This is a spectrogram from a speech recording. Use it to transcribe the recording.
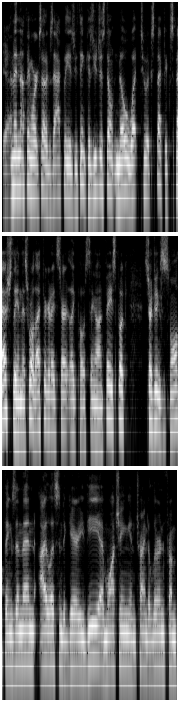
yeah. and then nothing works out exactly as you think because you just don't know what to expect, especially in this world. I figured I'd start like posting on Facebook, start doing some small things. And then I listen to Gary Vee. I'm watching and trying to learn from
